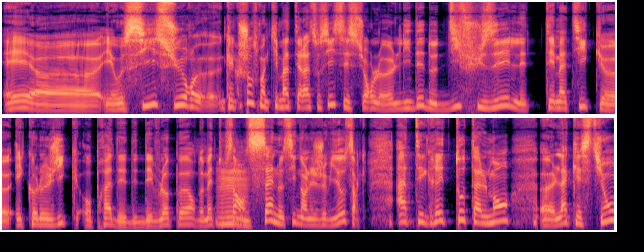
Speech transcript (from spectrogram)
et, euh, et, aussi sur euh, quelque chose moi, qui m'intéresse aussi, c'est sur l'idée de diffuser les thématiques écologiques auprès des, développeurs, de mettre tout ça en hmm. scène aussi dans les jeux vidéo, c'est-à-dire intégrer totalement la question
